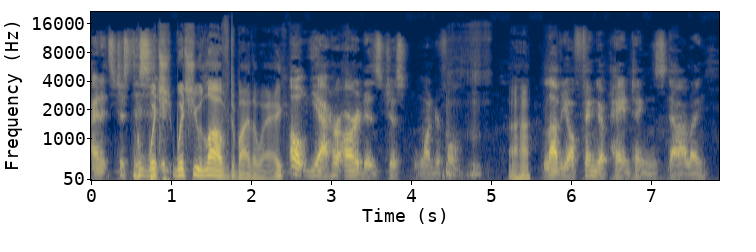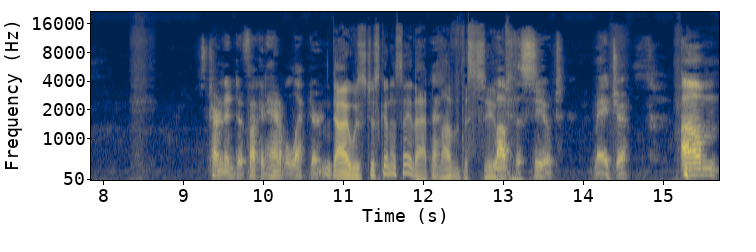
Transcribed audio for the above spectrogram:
and it's just this. Which which you loved, by the way. oh yeah, her art is just wonderful. Uh huh. Love your finger paintings, darling. It's turning into fucking Hannibal Lecter. I was just gonna say that. Love the suit. Love the suit, Major. Um,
